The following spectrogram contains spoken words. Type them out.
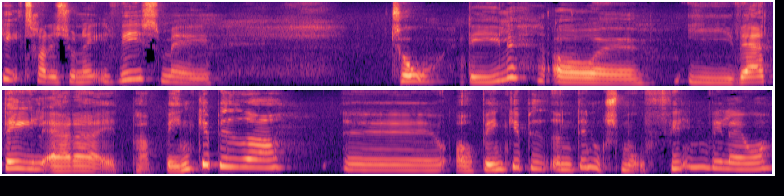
helt traditionel vis med to dele, og øh, i hver del er der et par bænkebidere, øh, og bænkebiderne, det er nogle små film, vi laver,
